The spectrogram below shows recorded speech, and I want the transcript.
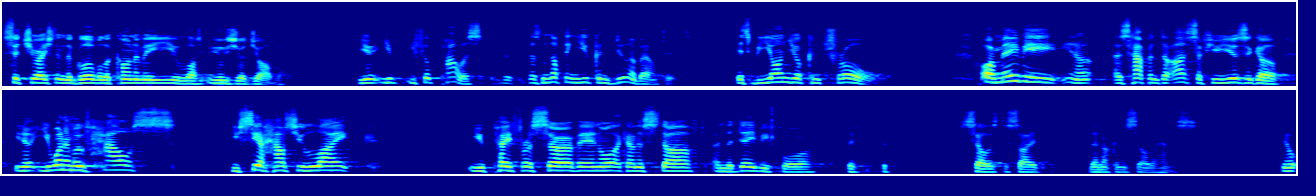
situation in the global economy, you lose your job. You, you, you feel powerless. There's nothing you can do about it. It's beyond your control. Or maybe, you know, as happened to us a few years ago, you know, you want to move house, you see a house you like, you pay for a survey and all that kind of stuff, and the day before, the sellers decide they're not going to sell the house. You know,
